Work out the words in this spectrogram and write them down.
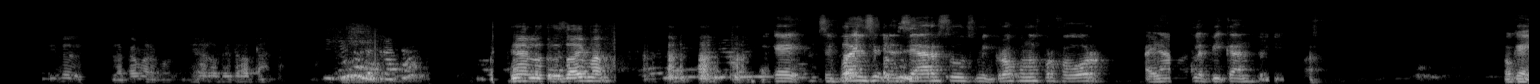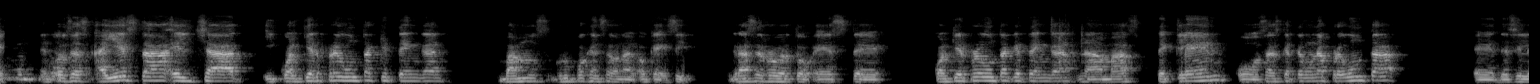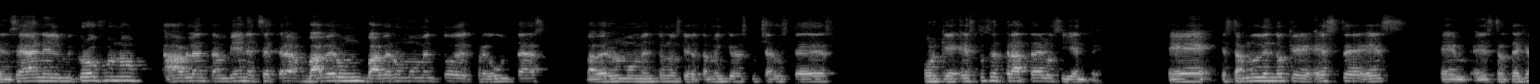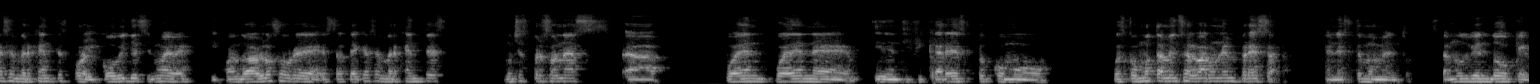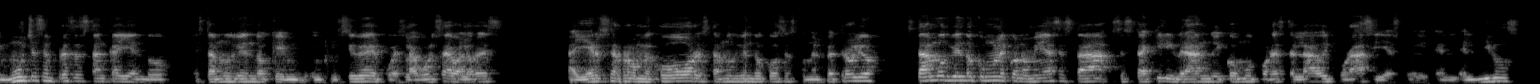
La cámara, mira lo que trata. ¿Mira lo que trata? Mira los de Saima. Ok, si pueden silenciar sus micrófonos, por favor. Ahí nada más le pican. Ok, entonces ahí está el chat y cualquier pregunta que tengan, vamos, Grupo Agencia Donal. Ok, sí. Gracias, Roberto. Este, Cualquier pregunta que tengan, nada más tecleen o sabes que tengo una pregunta, eh, desilencian el micrófono, hablan también, etcétera. Va a haber un, va a haber un momento de preguntas, va a haber un momento en los que yo también quiero escuchar a ustedes, porque esto se trata de lo siguiente. Eh, estamos viendo que este es em, estrategias emergentes por el COVID-19 y cuando hablo sobre estrategias emergentes, muchas personas uh, pueden, pueden eh, identificar esto como, pues, como también salvar una empresa en este momento. Estamos viendo que muchas empresas están cayendo, estamos viendo que inclusive, pues, la bolsa de valores ayer cerró mejor, estamos viendo cosas con el petróleo, estamos viendo cómo la economía se está, se está equilibrando y cómo por este lado y por así esto, el, el virus,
